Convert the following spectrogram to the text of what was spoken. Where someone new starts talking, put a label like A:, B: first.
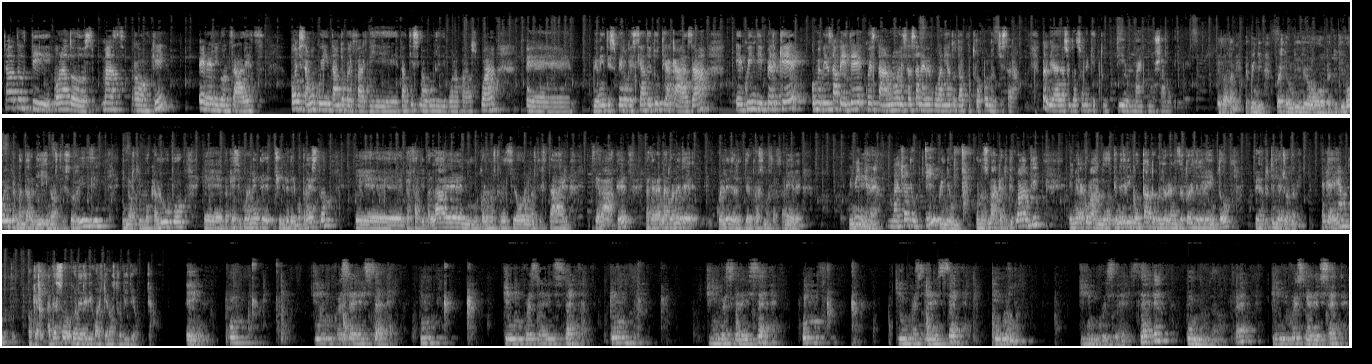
A: Ciao a tutti, hola a todos, Mas Ronchi e Nelly Gonzalez. Oggi siamo qui intanto per farvi tantissimi auguri di buona Pasqua. Eh, ovviamente spero che siate tutti a casa e quindi perché, come ben sapete, quest'anno il Salsa Neve Cubania Total purtroppo non ci sarà, per via della situazione che tutti ormai conosciamo bene.
B: Esattamente, quindi questo è un video per tutti voi, per mandarvi i nostri sorrisi, il nostro in bocca al lupo, eh, perché sicuramente ci rivedremo presto eh, per farvi ballare mm, con le nostre lezioni, i nostri stage, serate, naturalmente quelle del, del prossimo Salsa Neve.
A: Quindi, quindi un bacio a tutti.
B: Eh, quindi un, uno smack a tutti quanti e mi raccomando tenetevi in contatto con gli organizzatori dell'evento per tutti gli aggiornamenti.
A: Ok? tutti.
B: Ok, adesso godetevi qualche nostro video. Ciao. E 1, 5, 6, 7. 1, 5, 6, 7. 1, 5, 6, 7. 1, 5, 6, 7. 1, 5, 6, 7. 1, 2, 3, 5, 6, 7.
